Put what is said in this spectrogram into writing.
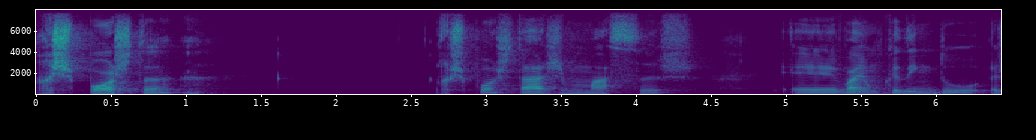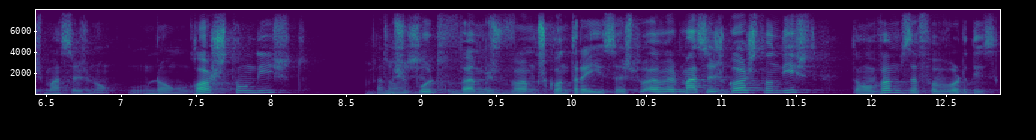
resposta resposta às massas. É, vai um bocadinho do. As massas não, não gostam disto. Então Vamos, a por- gente- vamos, vamos contra isso. As, as massas gostam disto, então vamos a favor disso.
